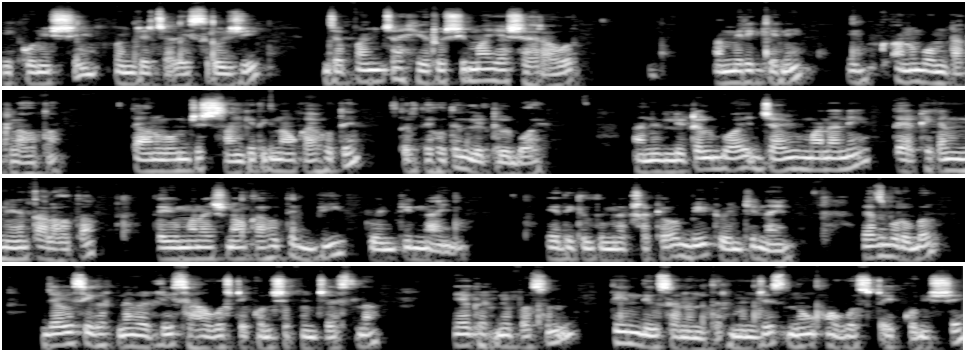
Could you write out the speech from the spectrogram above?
एकोणीसशे पंचेचाळीस रोजी जपानच्या हिरोशिमा या शहरावर अमेरिकेने एक अणुबॉम्ब टाकला होता. त्या अणुबॉम्बचे सांकेतिक नाव काय होते? तर ते होते लिटल बॉय. आणि लिटल बॉय ज्या विमानाने त्या ठिकाणी नेण्यात आला होता त्या विमानाचे नाव काय होते? B twenty nine. हे देखील तुम्ही लक्षात ठेवा बी ट्वेंटी नाईन. याचबरोबर ज्यावेळेस ही घटना घडली सहा ऑगस्ट एकोणीसशे पंचेचाळीसला या घटनेपासून तीन दिवसानंतर म्हणजेच नऊ ऑगस्ट एकोणीसशे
